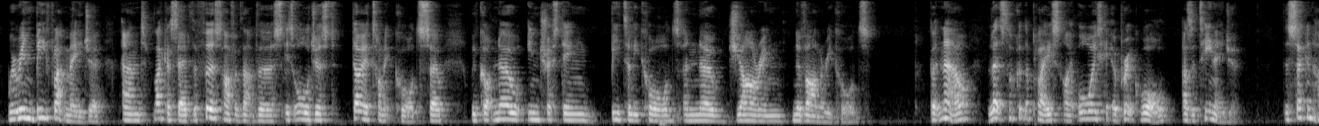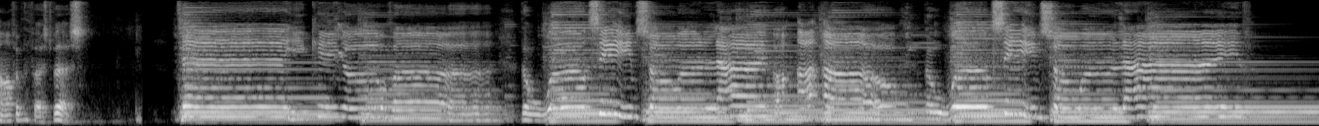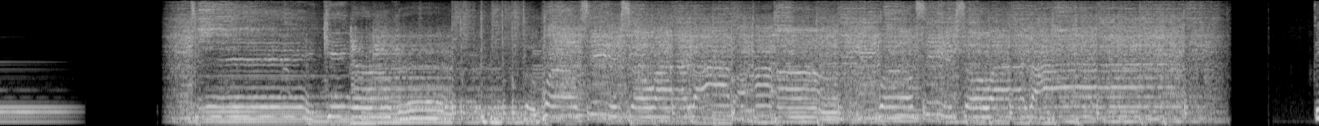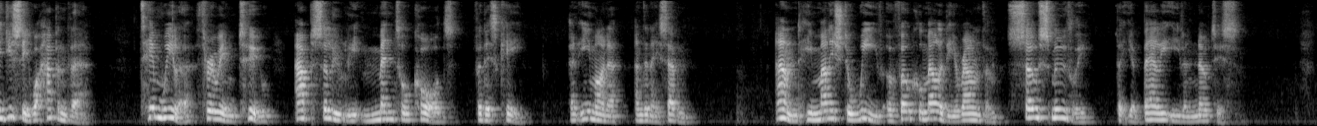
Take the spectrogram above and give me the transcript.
We're in B flat major, and like I said, the first half of that verse is all just diatonic chords, so we've got no interesting beatly chords and no jarring Nirvana chords. But now, let's look at the place I always hit a brick wall as a teenager. The second half of the first verse. Taking over, the world seems so alive. Oh, uh, oh, uh, oh. The world seems so alive. Did you see what happened there? Tim Wheeler threw in two absolutely mental chords for this key an E minor and an A7. And he managed to weave a vocal melody around them so smoothly that you barely even notice.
